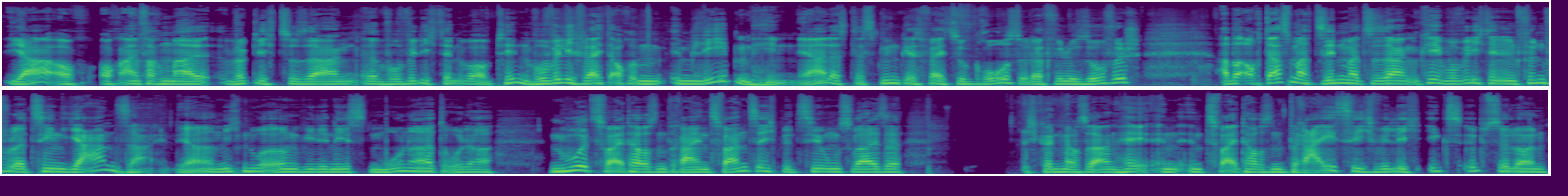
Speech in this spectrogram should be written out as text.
ja, auch, auch einfach mal wirklich zu sagen, äh, wo will ich denn überhaupt hin? Wo will ich vielleicht auch im, im Leben hin? Ja, das, das klingt jetzt vielleicht so groß oder philosophisch, aber auch das macht Sinn, mal zu sagen, okay, wo will ich denn in fünf oder zehn Jahren sein? Ja, nicht nur irgendwie den nächsten Monat oder nur 2023, beziehungsweise ich könnte mir auch sagen, hey, in, in 2030 will ich XYZ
